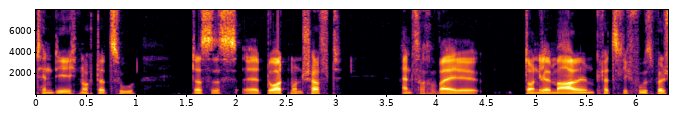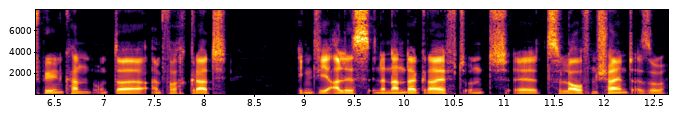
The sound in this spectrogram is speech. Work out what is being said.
tendiere ich noch dazu, dass es äh, Dortmund schafft, einfach weil Daniel Mahlen plötzlich Fußball spielen kann und da einfach gerade irgendwie alles ineinander greift und äh, zu laufen scheint. Also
